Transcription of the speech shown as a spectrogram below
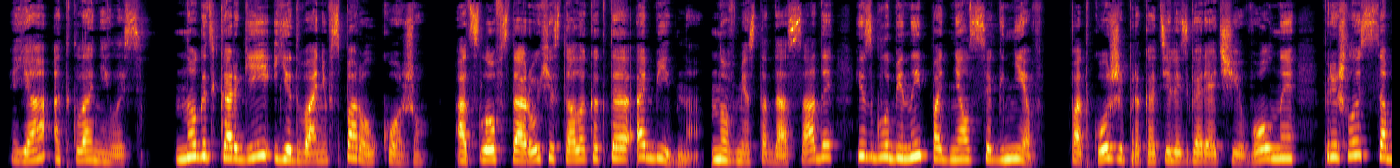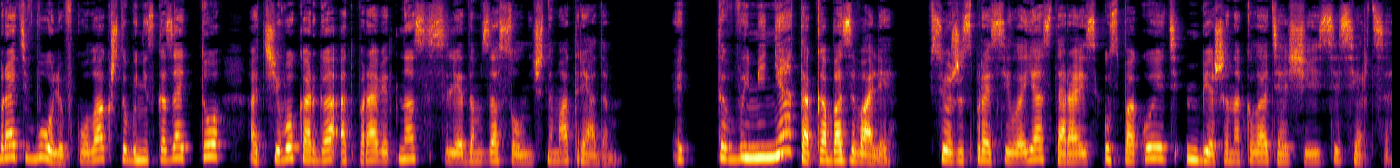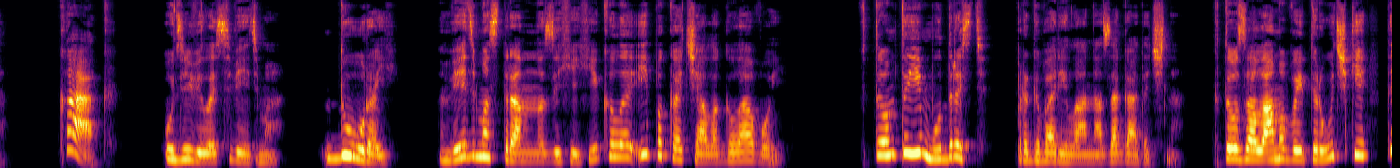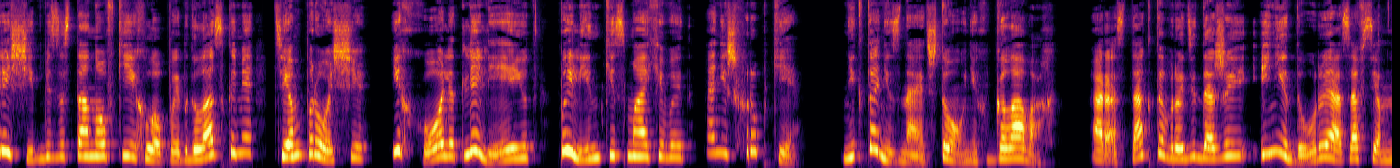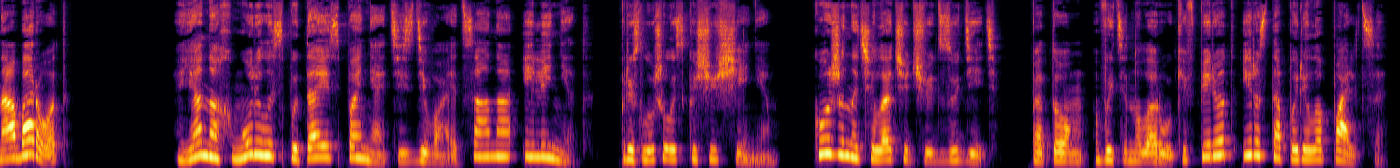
Я отклонилась. Ноготь корги едва не вспорол кожу. От слов старухи стало как-то обидно, но вместо досады из глубины поднялся гнев. Под кожей прокатились горячие волны, пришлось собрать волю в кулак, чтобы не сказать то, от чего корга отправит нас следом за солнечным отрядом. «Это вы меня так обозвали?» Все же спросила я, стараясь успокоить бешено колотящееся сердце. «Как?» – удивилась ведьма. «Дурой!» Ведьма странно захихикала и покачала головой. «В том-то и мудрость», – проговорила она загадочно. «Кто заламывает ручки, трещит без остановки и хлопает глазками, тем проще. Их холят, лелеют, пылинки смахивает, они ж хрупкие. Никто не знает, что у них в головах. А раз так, то вроде даже и не дуры, а совсем наоборот. Я нахмурилась, пытаясь понять, издевается она или нет. Прислушалась к ощущениям. Кожа начала чуть-чуть зудеть. Потом вытянула руки вперед и растопырила пальцы.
